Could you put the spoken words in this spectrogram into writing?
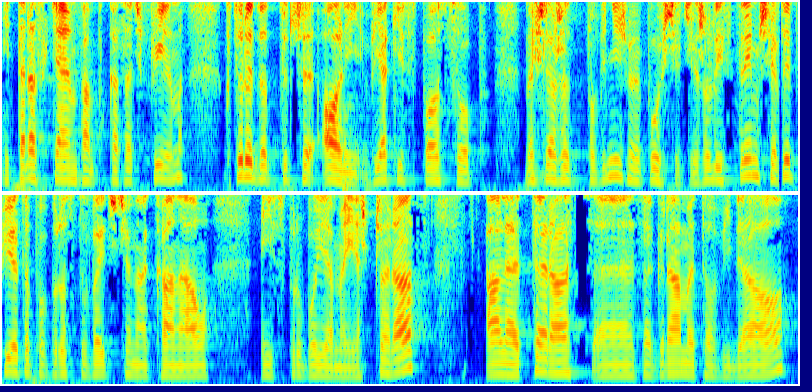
I teraz chciałem Wam pokazać film, który dotyczy Oli. W jaki sposób myślę, że powinniśmy puścić. Jeżeli stream się typie, to po prostu wejdźcie na kanał i spróbujemy jeszcze raz. Ale teraz e, zagramy to wideo.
